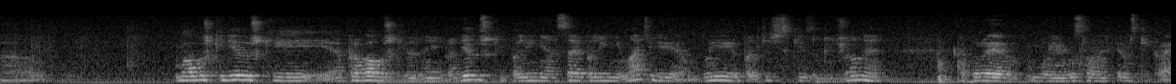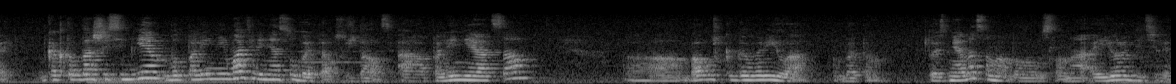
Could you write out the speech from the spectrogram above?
А, Бабушки, дедушки, э, прабабушки, вернее, прадедушки по линии отца и по линии матери были политические заключенные, которые были высланы в Пермский край. Как-то в нашей семье, вот по линии матери не особо это обсуждалось, а по линии отца а, бабушка говорила об этом. То есть не она сама была выслана, а ее родители.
